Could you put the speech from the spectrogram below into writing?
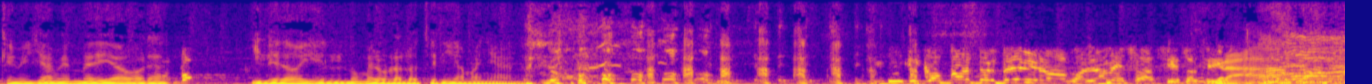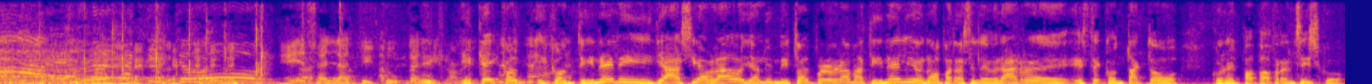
que me llame en media hora y le doy el número de la lotería mañana. Y, y comparto el premio con la mesa, si es así. Esa es la actitud. ¿Y, y qué? ¿Y con, y con Tinelli ya sí ha hablado? ¿Ya lo invitó al programa Tinelli o no para celebrar eh, este contacto con el Papa Francisco?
